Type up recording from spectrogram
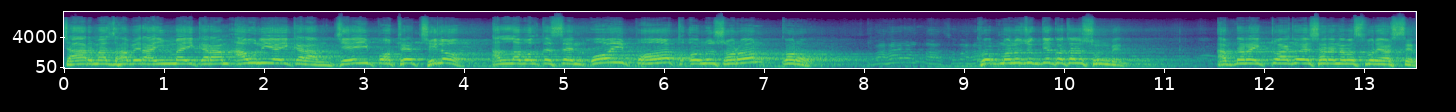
চার মাঝহাবের আইম্মাই কারাম, আউলিয়াই কারাম, যেই পথে ছিল, আল্লাহ বলতেছেন, ওই পথ অনুসরণ করো। খুব মনোযোগ দিয়ে কথাটা শুনবেন। আপনারা একটু আগেও এসারে নামাজ পড়ে আসছেন।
